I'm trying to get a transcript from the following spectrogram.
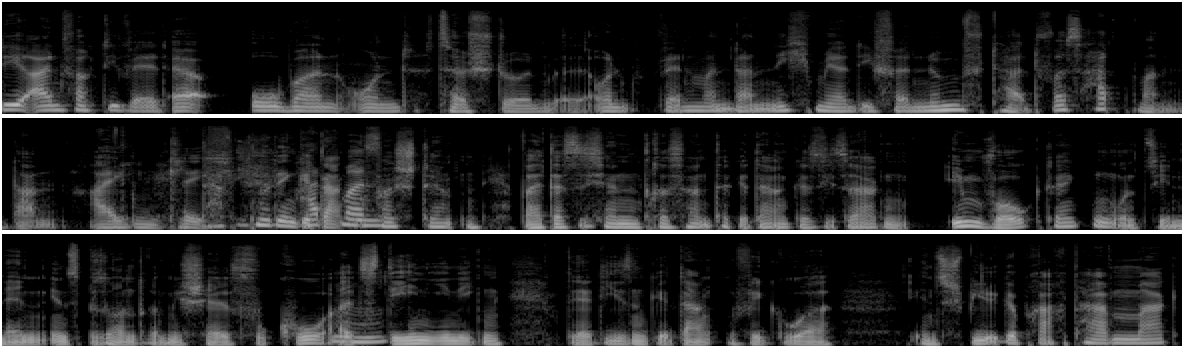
die einfach die Welt erobern und zerstören will. Und wenn man dann nicht mehr die Vernunft hat, was hat man dann eigentlich? Darf ich nur den hat Gedanken verstanden? Weil das ist ja ein interessanter Gedanke. Sie sagen im Vogue-Denken und Sie nennen insbesondere Michel Foucault als mhm. denjenigen, der diesen Gedankenfigur ins Spiel gebracht haben mag,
